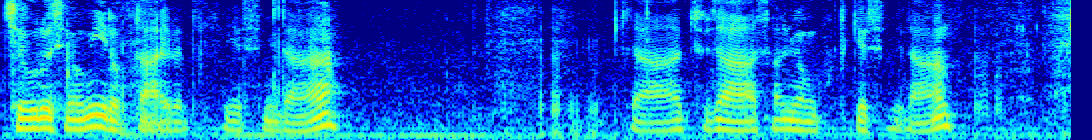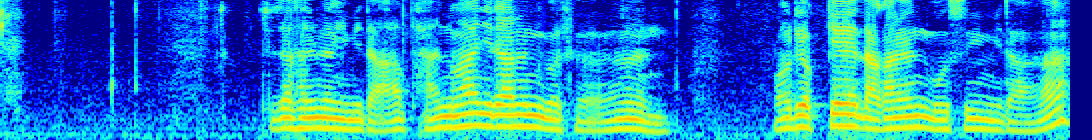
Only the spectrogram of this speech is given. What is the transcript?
제우로 세움이 이롭다 이런 뜻이겠습니다. 자 주자 설명 듣겠습니다. 주자 설명입니다. 반환이라는 것은 어렵게 나가는 모습입니다.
